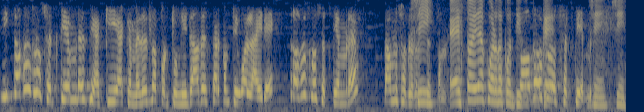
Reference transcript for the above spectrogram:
Y todos los septiembre de aquí a que me des la oportunidad de estar contigo al aire, todos los septiembre vamos a hablar sí, del testamento. estoy de acuerdo contigo. Todos los septiembre. Sí, sí.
